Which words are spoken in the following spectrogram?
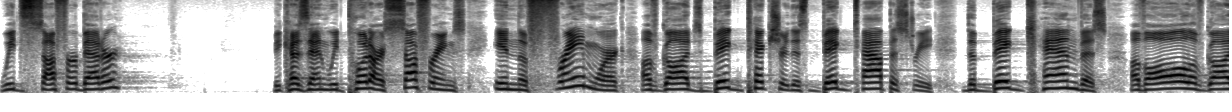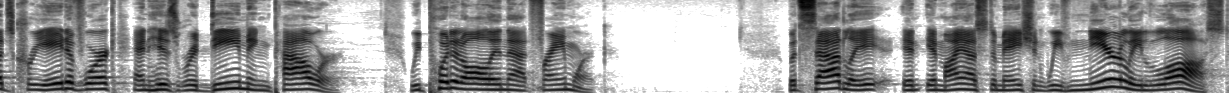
We'd suffer better. Because then we'd put our sufferings in the framework of God's big picture, this big tapestry, the big canvas of all of God's creative work and His redeeming power. We put it all in that framework. But sadly, in, in my estimation, we've nearly lost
